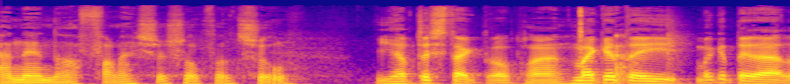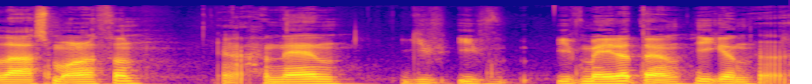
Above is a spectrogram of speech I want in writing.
and then not finish or something. So, You have to stick to a plan. Make it the make it the that last marathon, Yeah. and then you've you've you've made it. Then you can Yeah.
